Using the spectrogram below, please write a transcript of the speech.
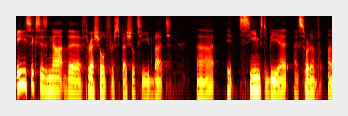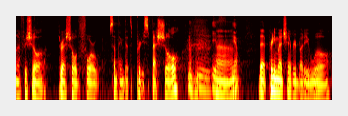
86 is not the threshold for specialty, but uh, it seems to be a, a sort of unofficial threshold for something that's pretty special. Yes, Um, yeah. That pretty much everybody will,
